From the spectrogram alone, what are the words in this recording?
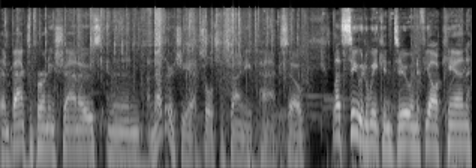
then back to Burning Shadows, and then another GX Ultra Shiny pack. So let's see what we can do, and if y'all can,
